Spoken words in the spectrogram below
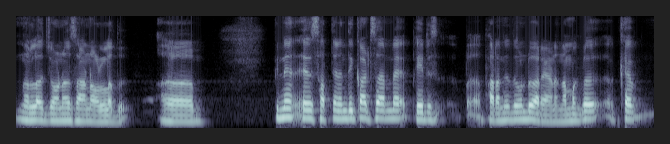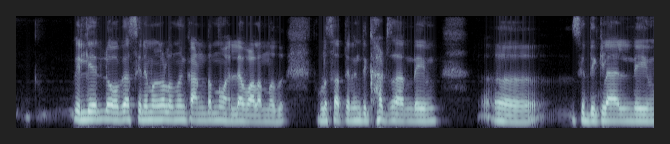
എന്നുള്ള ജോണേഴ്സ് ആണ് ഉള്ളത്. പിന്നെ സത്യനന്ദിക്കാട് സാറിന്റെ പേര് പറഞ്ഞതുകൊണ്ട് പറയാണ് നമുക്ക് ഒക്കെ വലിയ ലോക സിനിമകളൊന്നും കണ്ടൊന്നും അല്ല വളർന്നത്. നമ്മൾ സത്യനന്ദിക്കാട് സാറിന്റെയും സിദ്ദിഖ് ലാലിന്റെയും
